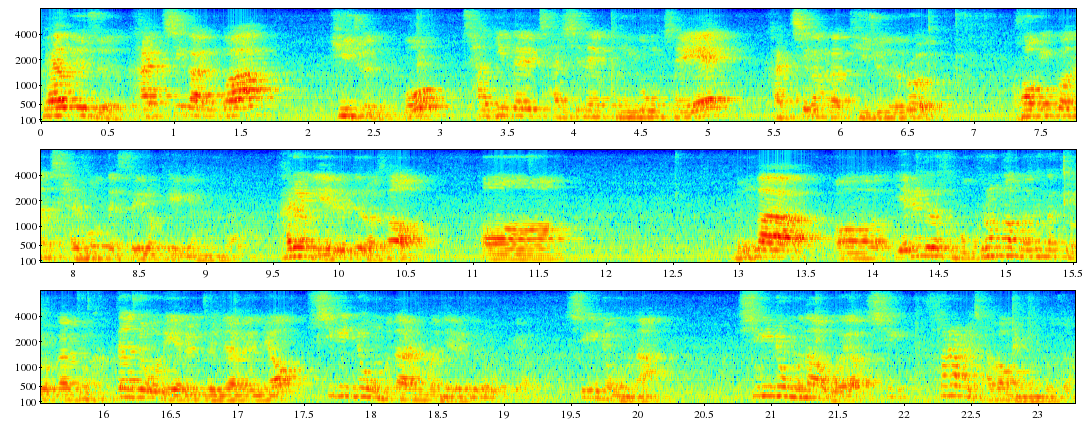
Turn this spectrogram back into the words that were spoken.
values, 가치관과 기준, 뭐 자기들 자신의 공동체의 가치관과 기준으로 거기 거는 잘못됐어 이렇게 얘기하는 거야. 가령 예를 들어서 어 뭔가 어 예를 들어서 뭐 그런 거 한번 생각해 볼까요? 좀 극단적으로 예를 들자면요 식인종 문화를 한번 예를 들어볼게요. 식인종 문화. 식인종 문화가 뭐예요? 식 사람을 잡아먹는 거죠.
